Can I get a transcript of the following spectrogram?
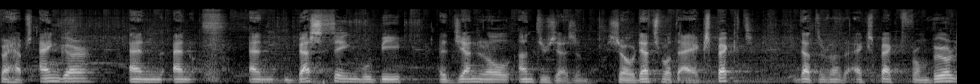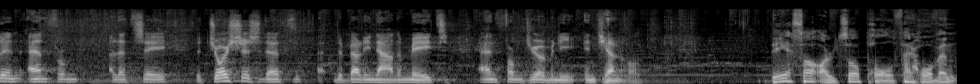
perhaps anger, and and and best thing would be a general enthusiasm. So that's what I expect. That's what I expect from Berlin and from, let's say, the choices that the Berlinale made, and from Germany in general. Det sa altså Paul Verhoven.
